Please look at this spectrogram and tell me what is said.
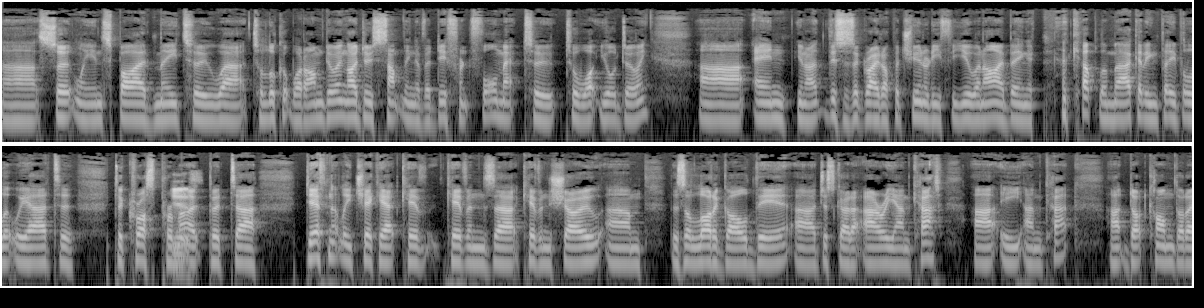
Uh, certainly inspired me to uh, to look at what I'm doing. I do something of a different format to to what you're doing. Uh, and you know, this is a great opportunity for you and I, being a, a couple of marketing people that we are, to to cross promote. Yes. But uh, definitely check out Kev, Kevin's uh, Kevin's show. Um, there's a lot of gold there. Uh, just go to re uncut, re uncut uh, .com.au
